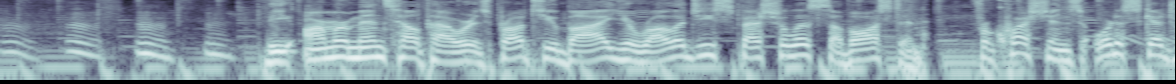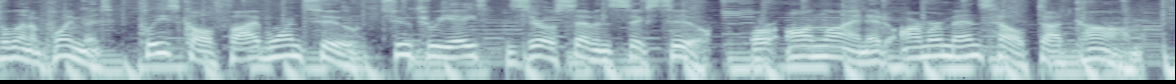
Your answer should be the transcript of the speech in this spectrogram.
The Armor Men's Health Hour is brought to you by Urology Specialists of Austin. For questions or to schedule an appointment, please call 512 238 0762 or online at armormenshealth.com.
